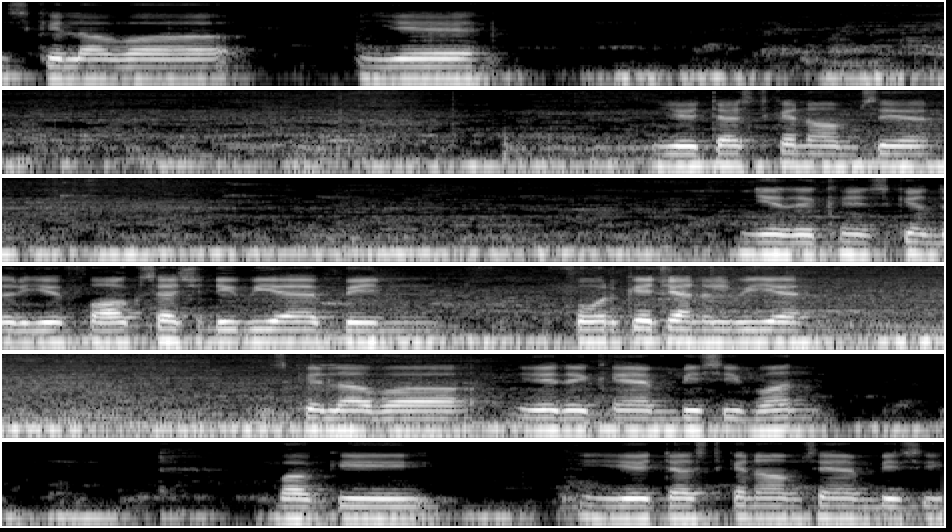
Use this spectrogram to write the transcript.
इसके अलावा ये ये टेस्ट के नाम से है। ये देखें इसके अंदर ये फॉक्स एच डी भी है बिन फोर के चैनल भी है। इसके अलावा ये देखें एम बी सी वन बाकी ये टेस्ट के नाम से एम बी सी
